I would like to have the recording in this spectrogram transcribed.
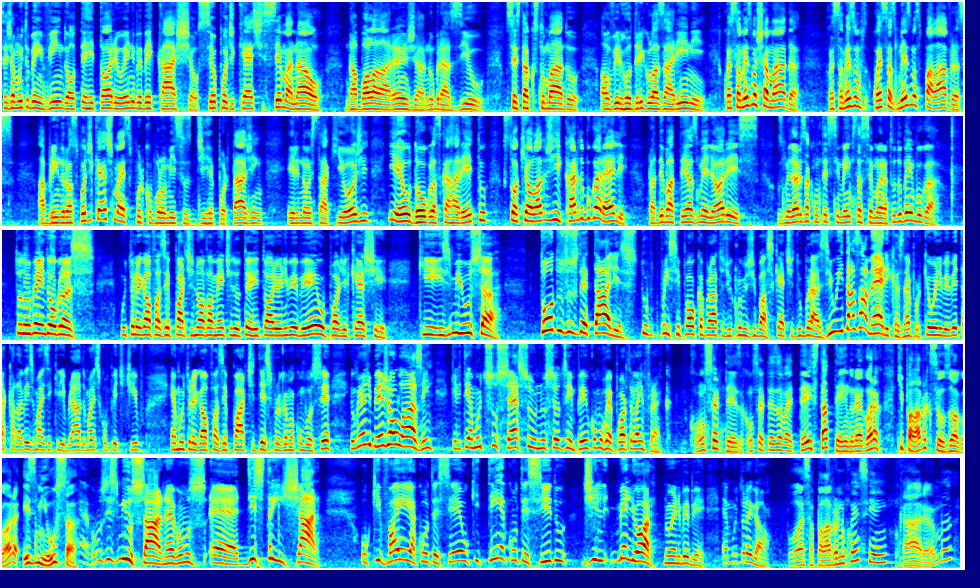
Seja muito bem-vindo ao Território NBB Caixa, o seu podcast semanal da bola laranja no Brasil. Você está acostumado a ouvir Rodrigo Lazzarini com essa mesma chamada, com, essa mesma, com essas mesmas palavras abrindo nosso podcast, mas por compromissos de reportagem ele não está aqui hoje. E eu, Douglas Carrareto, estou aqui ao lado de Ricardo Bugarelli para debater as melhores, os melhores acontecimentos da semana. Tudo bem, Buga? Tudo bem, Douglas. Muito legal fazer parte novamente do Território NBB, o podcast que esmiuça todos os detalhes do principal campeonato de clubes de basquete do Brasil e das Américas, né? Porque o NBB está cada vez mais equilibrado, mais competitivo. É muito legal fazer parte desse programa com você. E um grande beijo ao Laz, hein? Que ele tenha muito sucesso no seu desempenho como repórter lá em Franca. Com certeza, com certeza vai ter, está tendo, né? Agora, que palavra que você usou agora? Esmiuça? É, vamos esmiuçar, né? Vamos é, destrinchar o que vai acontecer, o que tem acontecido de melhor no NBB. É muito legal. Pô, essa palavra eu não conhecia, hein? Caramba.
